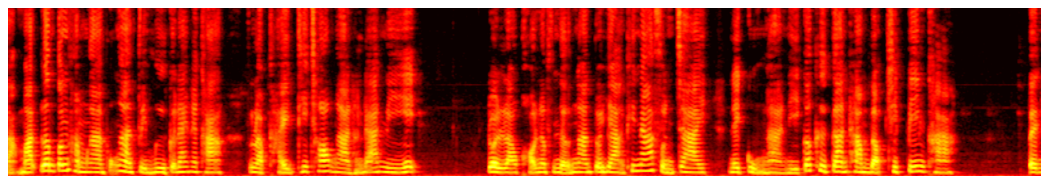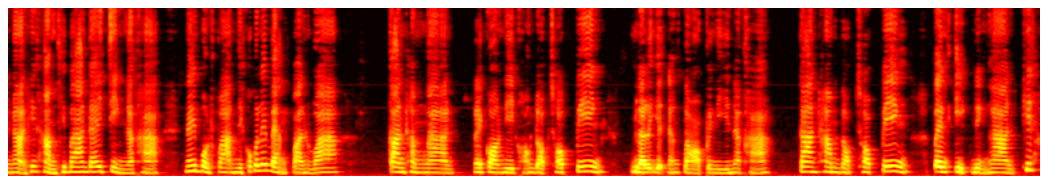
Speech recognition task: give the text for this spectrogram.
สามารถเริ่มต้นทำงานพวกงานฝีมือก็ได้นะคะ สำหรับใครที่ชอบงานทางด้านนี้ โดยเราขอนำเสนองานตัวอย่างที่น่าสนใจในกลุ่มงานนี้ก็คือการทำ dropshipping ค่ะ เป็นงานที่ทำที่บ้านได้จริงนะคะ ในบทความนี้เขาก็ได้แบ่งปันว่า การทำงานในกรณีของ dropshipping มีรายละเอียดดังต่อไปนี้นะคะ การทำ dropshipping เป็นอีกหนึ่งงานที่ท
